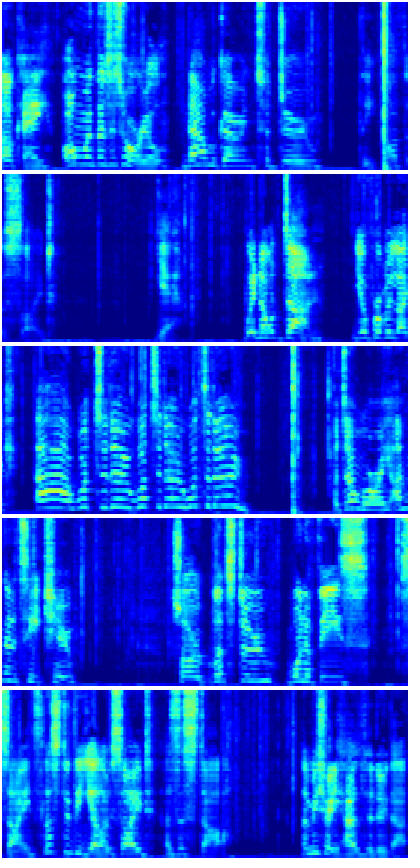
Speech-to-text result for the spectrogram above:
Okay, on with the tutorial. Now we're going to do the other side. Yeah, we're not done. You're probably like, ah, what to do, what to do, what to do? But don't worry, I'm going to teach you. So let's do one of these sides. Let's do the yellow side as a star. Let me show you how to do that.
